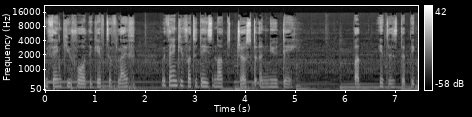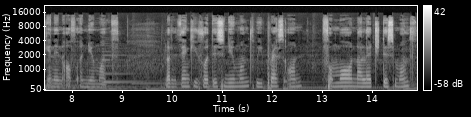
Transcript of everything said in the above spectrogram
We thank you for the gift of life. We thank you for today is not just a new day, but it is the beginning of a new month. Lord, we thank you for this new month. We press on for more knowledge this month.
